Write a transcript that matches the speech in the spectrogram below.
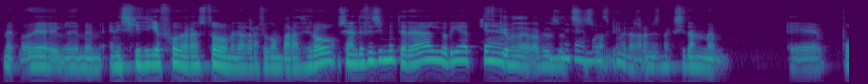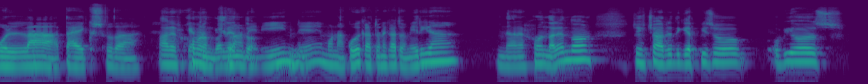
με- ε, με- με- ενισχύθηκε φοβερά στο μεταγραφικό παράθυρο σε αντίθεση με τη Ρεάλ η οποία πια Και μεταγραφές ναι, έτσι έκανε μόλις και σημαντικές, μεταγραφές. ναι. Εντάξει, ήταν με, ε, πολλά τα έξοδα για το Ανερχόμενο ταλέντο. Τσουαμενί, ναι, Μονακό 100 εκατομμύρια. Είναι ανερχόμενο ταλέντο και έχει και ένα Ρίτικερ πίσω, ο οποίος,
